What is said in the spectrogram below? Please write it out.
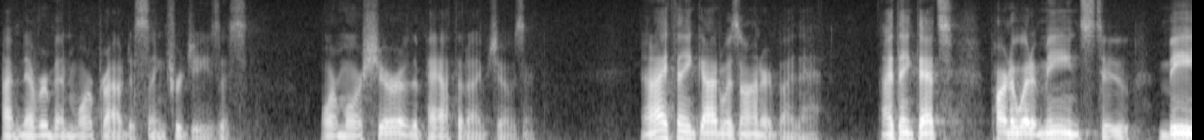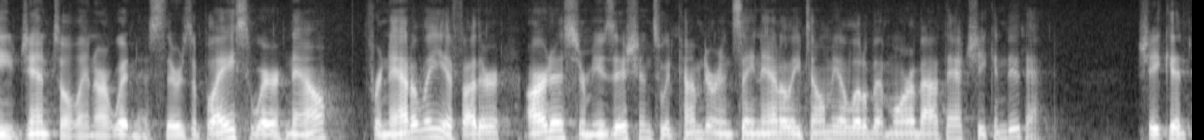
I've never been more proud to sing for Jesus or more sure of the path that I've chosen. And I think God was honored by that. I think that's part of what it means to be gentle in our witness. There's a place where now, for Natalie, if other artists or musicians would come to her and say, Natalie, tell me a little bit more about that, she can do that. She could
